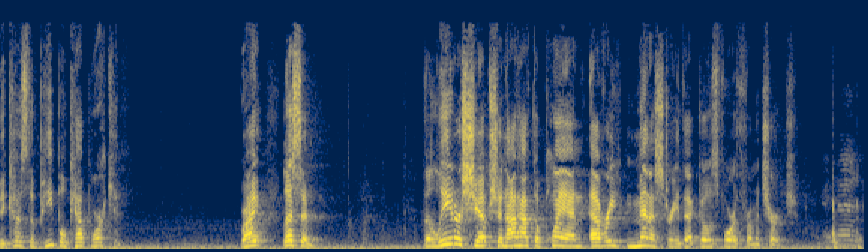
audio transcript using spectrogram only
because the people kept working. Right? Listen, the leadership should not have to plan every ministry that goes forth from a church. Amen.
